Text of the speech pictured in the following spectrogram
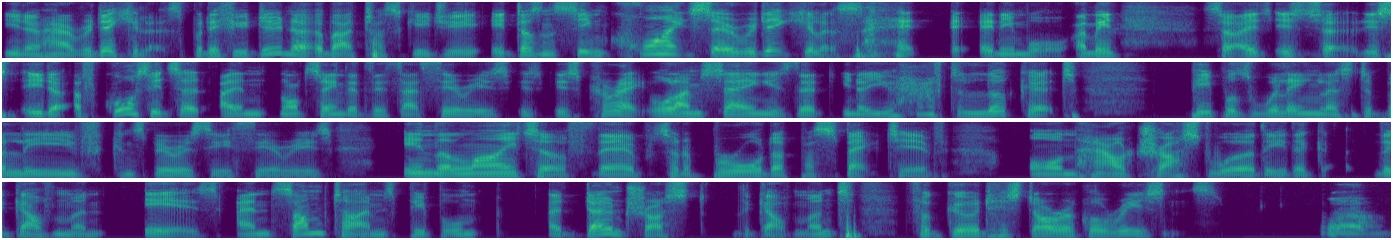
you know, how ridiculous. But if you do know about Tuskegee, it doesn't seem quite so ridiculous anymore. I mean, so it's, it's, you know, of course, it's. A, I'm not saying that that theory is, is is correct. All I'm saying is that you know you have to look at people's willingness to believe conspiracy theories in the light of their sort of broader perspective on how trustworthy the the government is, and sometimes people uh, don't trust the government for good historical reasons. Well,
